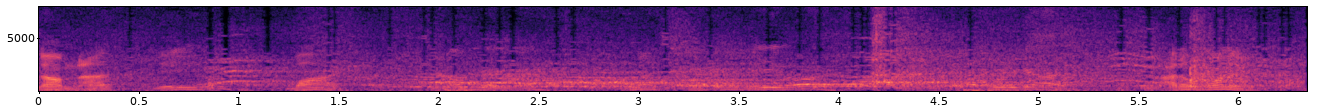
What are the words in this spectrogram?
No, I'm not. Yeah, you are. Why? Sounds right, yeah. I'm not sorry. Yeah, you are. I don't want.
